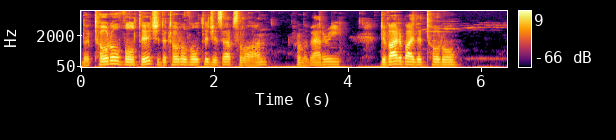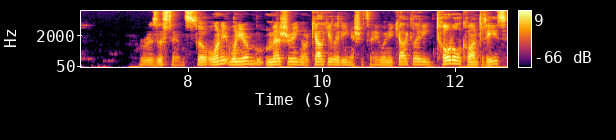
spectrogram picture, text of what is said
the total voltage, the total voltage is epsilon from the battery, divided by the total resistance. So when, it, when you're measuring or calculating, I should say, when you're calculating total quantities,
